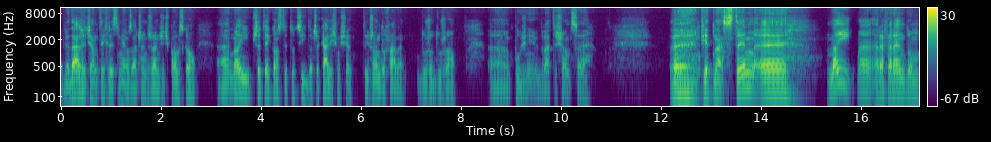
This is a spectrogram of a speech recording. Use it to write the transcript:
wydarzyć. Antychryst miał zacząć rządzić Polską. E, no i przy tej konstytucji doczekaliśmy się tych rządów, ale dużo, dużo e, później, w 2015. E, no i referendum,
